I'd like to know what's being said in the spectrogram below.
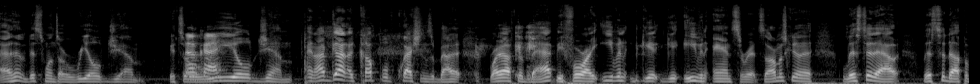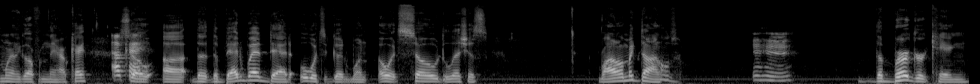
I think this one's a real gem. It's a Okay. real gem, and I've got a couple of questions about it right off the bat before I even get, get even answer it. So I'm just gonna list it out, list it up, and we're gonna go from there. Okay. Okay. So uh, the the bed wed dead. Oh, it's a good one. Oh, it's so delicious. Ronald McDonald, mm-hmm. the Burger King,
